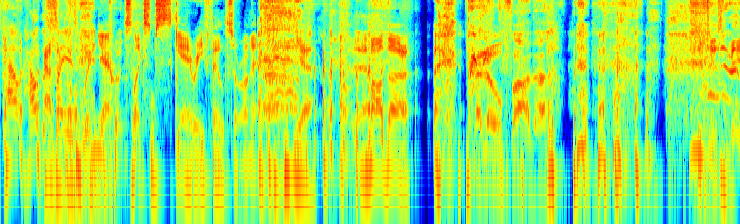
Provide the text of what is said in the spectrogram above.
How how the As a players goal. win? It puts like some scary filter on it. Yeah. Mother. Hello, Father. it is me.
